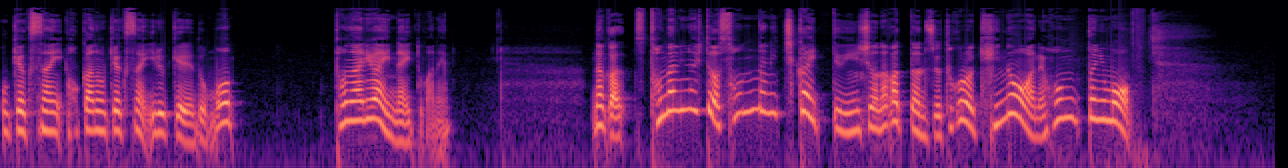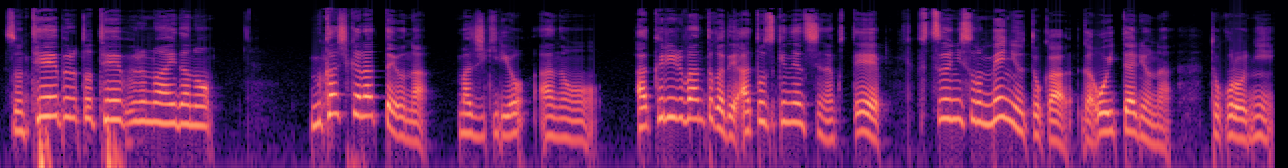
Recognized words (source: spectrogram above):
お客さん、他のお客さんいるけれども、隣はいないとかね。なんか、隣の人はそんなに近いっていう印象はなかったんですよ。ところが昨日はね、本当にもう、そのテーブルとテーブルの間の、昔からあったような間仕切りを、あの、アクリル板とかで後付けのやつじゃなくて、普通にそのメニューとかが置いてあるようなところに、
